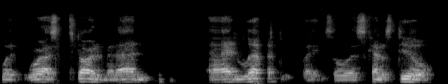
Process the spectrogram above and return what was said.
what where I started, man. I hadn't I hadn't left it, right? So that's kind of still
